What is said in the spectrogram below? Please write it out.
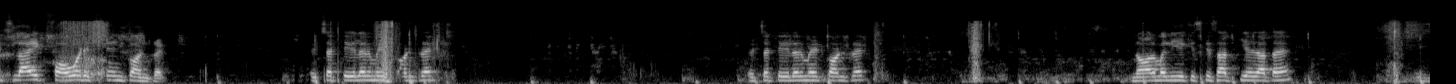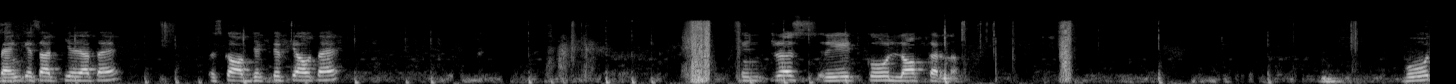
Forward exchange contract it's a tailor made contract it's a tailor made contract normally ये किसके साथ किया जाता है? बैंक के साथ किया जाता है। उसका ऑब्जेक्टिव क्या होता है? इंटरेस्ट रेट को लॉक करना। Both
